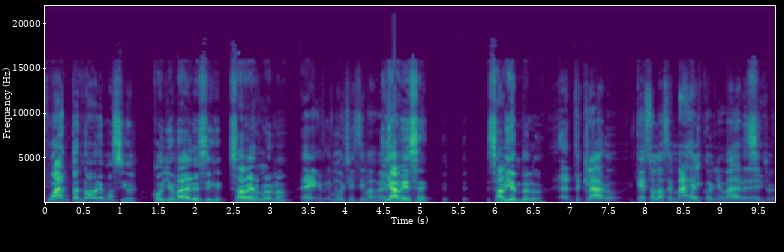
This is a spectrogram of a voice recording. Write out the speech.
cuántos no habremos sido el coño de madre sin saberlo, no? Eh, muchísimas veces. Y a veces eh, sabiéndolo. Eh, Claro, que eso lo hace más el coño madre, de Sí. hecho.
